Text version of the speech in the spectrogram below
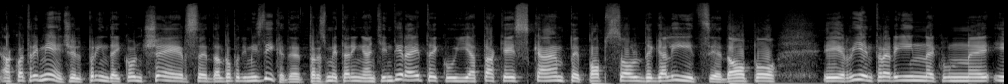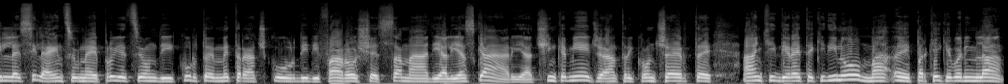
a Quattrimiege il primo dei concerti dal dopo di misdì che trasmetteranno anche in diretta e cui attacca e scampe Pop Soul de Galizia dopo e rientrerin con il silenzio una proiezione di cortometraggi curdi di Farosh Samadi alias Garia. Cinque miege altri concerti anche in diretta chi di no? Ma eh, perché che vogliono là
